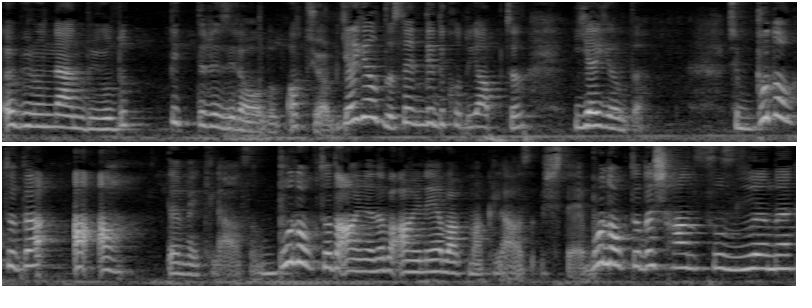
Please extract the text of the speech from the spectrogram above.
öbüründen duyuldu bitti rezil oldun atıyorum. Yayıldı senin dedikodu yaptın yayıldı. Şimdi bu noktada aa demek lazım. Bu noktada aynada aynaya bakmak lazım işte. Bu noktada şanssızlığını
